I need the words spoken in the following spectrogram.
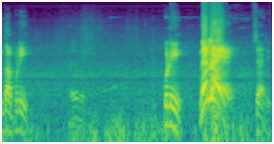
இந்த அப்படி குடி. நெல்லே! சரி.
